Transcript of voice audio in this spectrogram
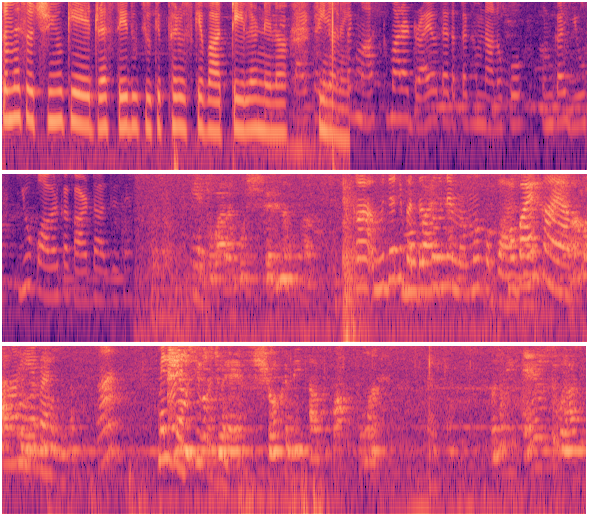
तो मैं सोच रही हूँ कि ड्रेस दे दूँ क्योंकि फिर उसके बाद टेलर ने ना सीना नहीं। मास्क हमारा ड्राई होता है तब तक हम नानों को उनका यू यू पावर का कार्ड डाल देते हैं। हाँ मुझे नहीं पता तो उन्हें मम्मा को मोबाइल कहाँ है आप? हाँ ये हाँ मिल गया। उसी वक्त जो है शौकत साहब का फ़ोन मतलब उससे बोला बिल्कुल उस टाइम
